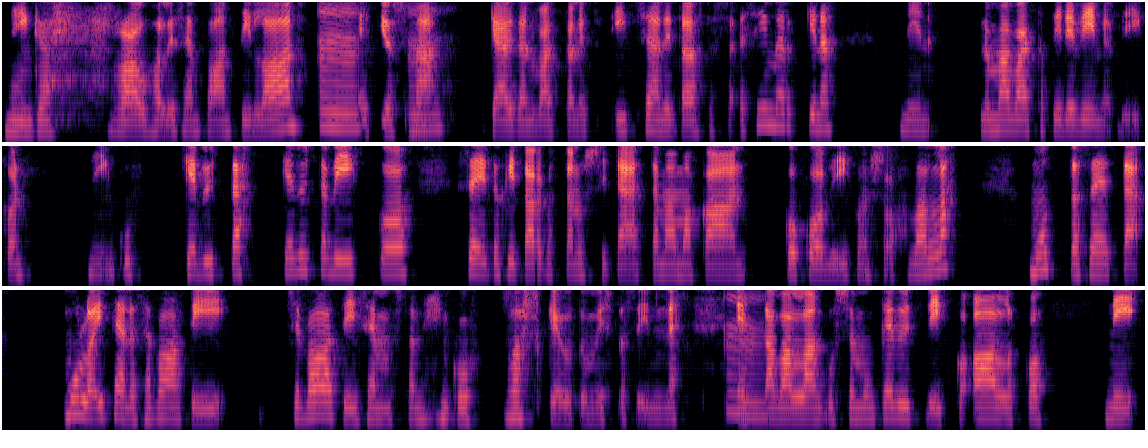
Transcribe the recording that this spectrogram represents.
niin rauhallisempaan tilaan. Mm, että jos mä mm. käytän vaikka nyt itseäni taas tässä esimerkkinä, niin no mä vaikka pidin viime viikon niin kuin kevyttä, kevyttä viikkoa. Se ei toki tarkoittanut sitä, että mä makaan koko viikon sohvalla, mutta se, että mulla itsellä se vaatii, se vaatii semmoista niin kuin laskeutumista sinne, mm. että tavallaan kun se mun kevyt viikko alkoi, niin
